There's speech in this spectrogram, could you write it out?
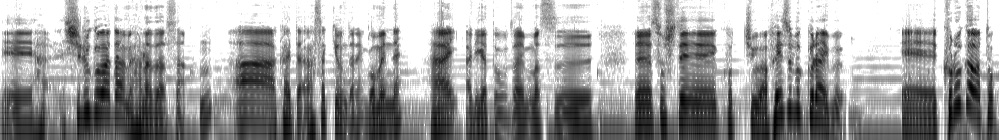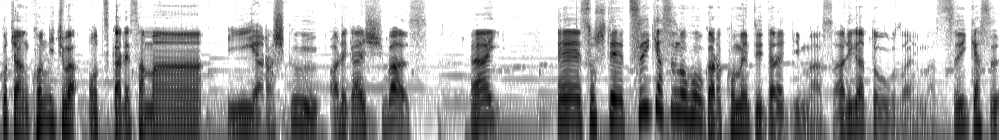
えー、シルクワタメ花澤さん。ん？あー、書いた。あ、さっき読んだね。ごめんね。はい、ありがとうございます。えー、そして、こっちは Facebook ライブ。えー、黒川とっこちゃん、こんにちは。お疲れ様。よろしく、お願いします。はい。えー、そして、ツイキャスの方からコメントいただいています。ありがとうございます。ツイキャス。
